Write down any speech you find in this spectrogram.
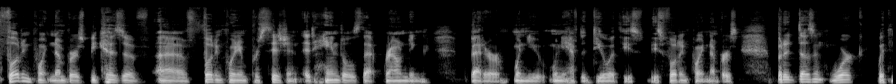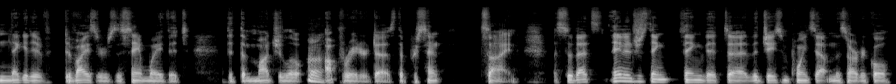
floating point numbers because of uh, floating point imprecision. It handles that rounding better when you when you have to deal with these these floating point numbers. But it doesn't work with negative divisors the same way that that the modulo huh. operator does. The percent sign. So that's an interesting thing that uh, that Jason points out in this article.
